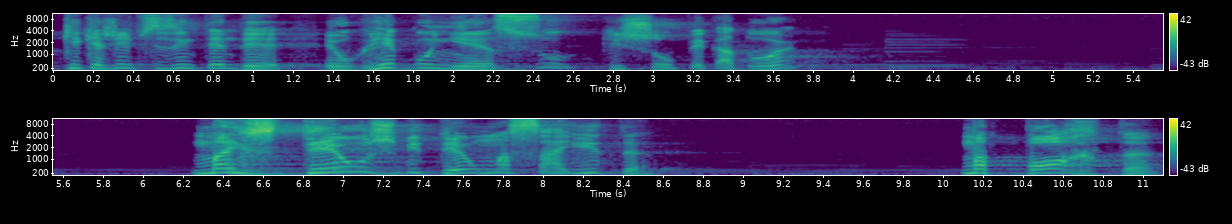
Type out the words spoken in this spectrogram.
o que, que a gente precisa entender? Eu reconheço que sou pecador, mas Deus me deu uma saída, uma porta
